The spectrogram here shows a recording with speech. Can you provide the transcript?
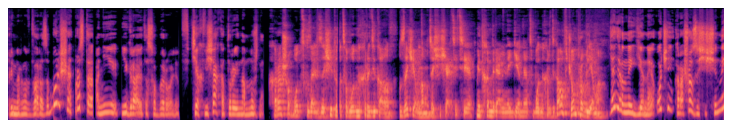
примерно в два раза больше, просто они не играют особой роли в тех вещах, которые нам нужны. Хорошо, вот сказали защита от свободных радикалов. Зачем нам защищать эти митохондриальные гены от свободных радикалов? В чем проблема? Ядерные гены очень хорошо защищены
